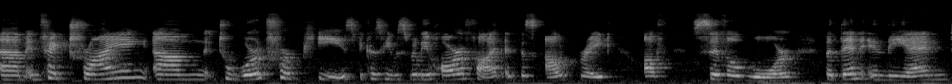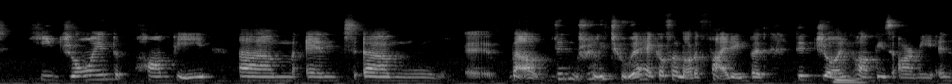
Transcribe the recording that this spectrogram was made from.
Um, in fact, trying um, to work for peace because he was really horrified at this outbreak of civil war. But then in the end, he joined Pompey um, and um, uh, well, didn't really do a heck of a lot of fighting, but did join mm. Pompey's army in,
